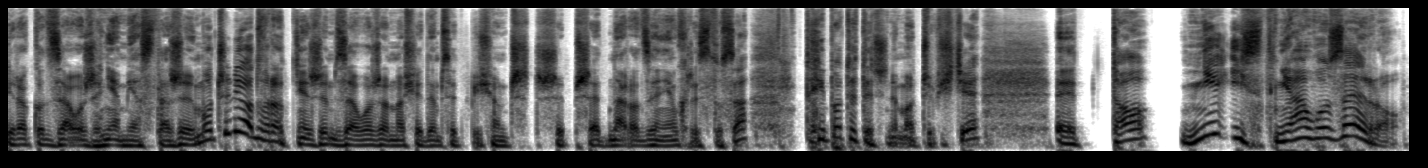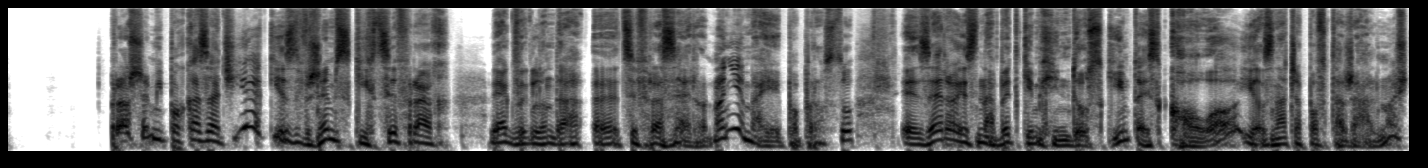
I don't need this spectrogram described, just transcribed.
y, rok od założenia miasta Rzymu, czyli odwrotnie Rzym założono 753 przed narodzeniem Chrystusa, hipotetycznym oczywiście, to nie istniało zero. Proszę mi pokazać, jak jest w rzymskich cyfrach, jak wygląda e, cyfra zero. No nie ma jej po prostu. E, zero jest nabytkiem hinduskim, to jest koło i oznacza powtarzalność,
